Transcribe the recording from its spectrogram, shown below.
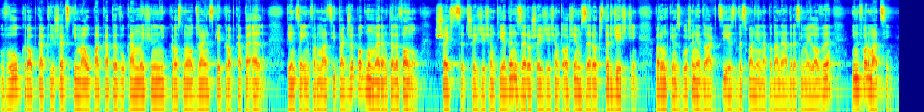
w.kliszewski-kpwk-krosnoodrzańskie.pl Więcej informacji także pod numerem telefonu 661 068 040. Warunkiem zgłoszenia do akcji jest wysłanie na podany adres e-mailowy informacji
